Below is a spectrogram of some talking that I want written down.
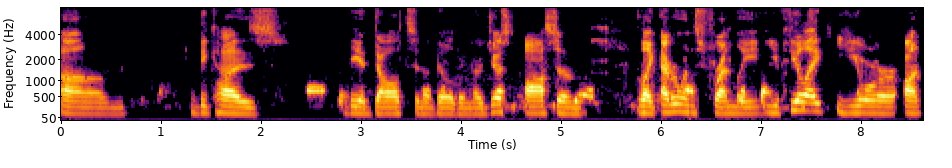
um, because the adults in the building are just awesome. Like everyone's friendly. You feel like you're on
